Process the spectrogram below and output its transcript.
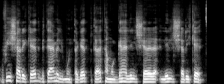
وفي شركات بتعمل المنتجات بتاعتها موجهة للشر... للشركات.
